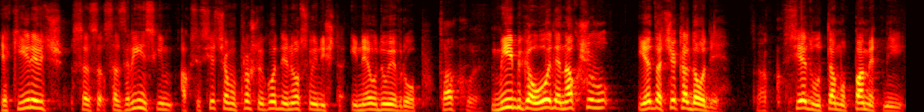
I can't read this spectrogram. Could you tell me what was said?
Jakirević sa, sa, sa Zrinskim, ako se sjećamo, prošle godine ne osvoji ništa i ne ode u Evropu. Tako je. Mi bi ga ovdje na Kuševu jedva čekali da ode. Tako Sjedu tamo pametni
